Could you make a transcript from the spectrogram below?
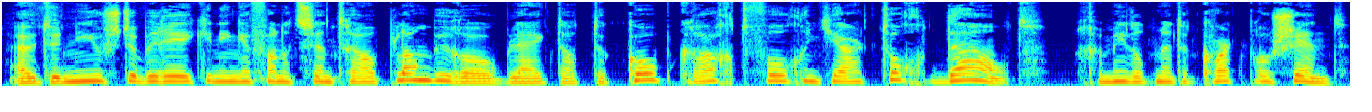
Uit de nieuwste berekeningen van het Centraal Planbureau blijkt dat de koopkracht volgend jaar toch daalt. Gemiddeld met een kwart procent.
